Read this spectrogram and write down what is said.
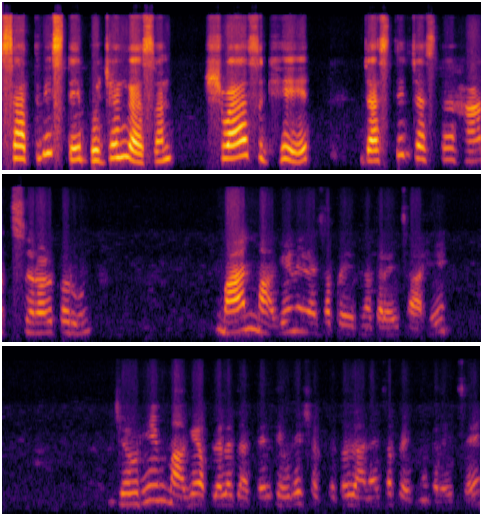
सातवी स्टेप भुजंगासन श्वास घेत जास्तीत जास्त हात सरळ करून मान मागे नेण्याचा प्रयत्न करायचा आहे. जेवढे मागे आपल्याला जाता येईल तेवढे शक्यतो जाण्याचा प्रयत्न करायचा आहे.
